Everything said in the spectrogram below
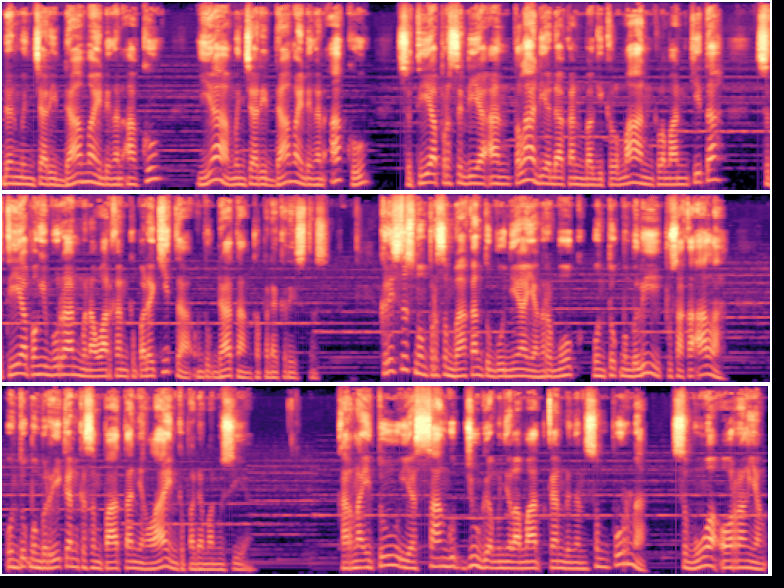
dan mencari damai dengan aku, ya mencari damai dengan aku, setiap persediaan telah diadakan bagi kelemahan-kelemahan kita, setiap penghiburan menawarkan kepada kita untuk datang kepada Kristus. Kristus mempersembahkan tubuhnya yang remuk untuk membeli pusaka Allah, untuk memberikan kesempatan yang lain kepada manusia. Karena itu, Ia sanggup juga menyelamatkan dengan sempurna semua orang yang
